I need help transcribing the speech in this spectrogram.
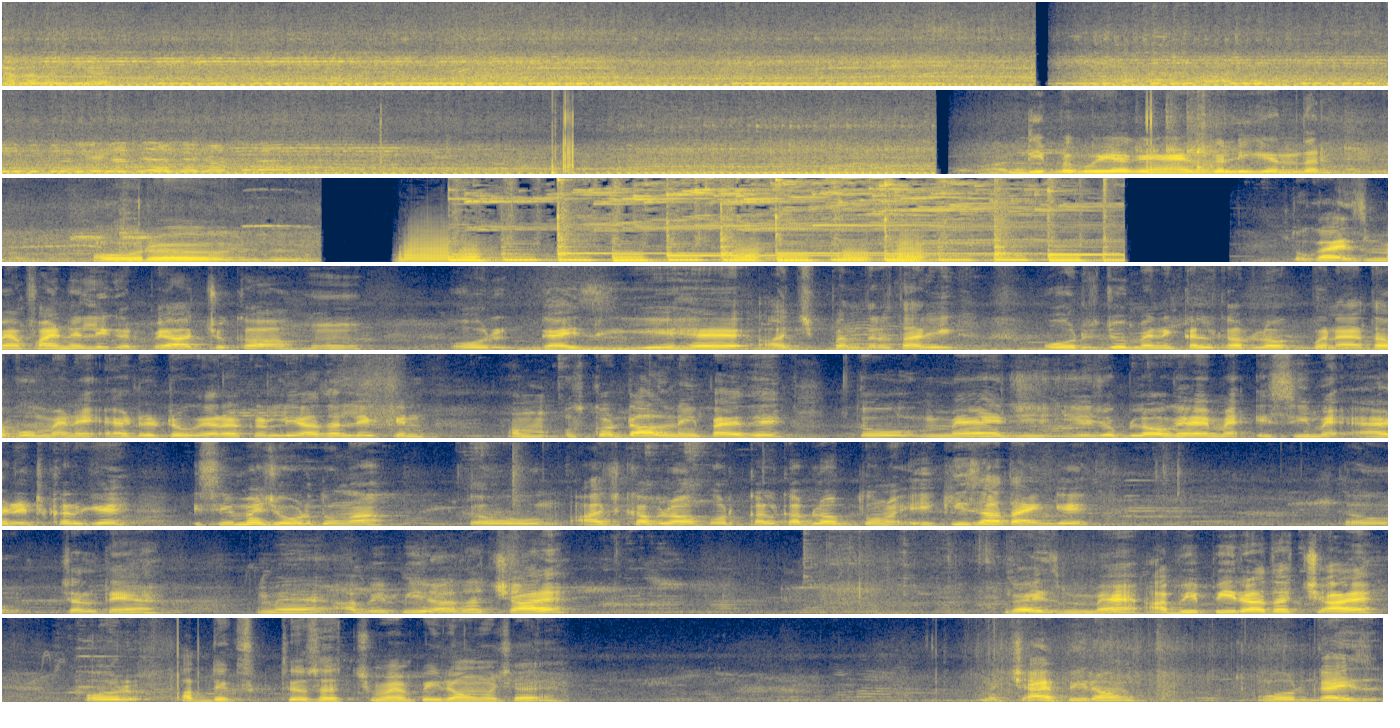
कर रही है? दीपक भैया गए हैं इस गली के अंदर और तो गाइज़ मैं फाइनली घर पे आ चुका हूँ। और गाइज़ ये है आज पंद्रह तारीख और जो मैंने कल का ब्लॉग बनाया था, वो मैंने एडिट वगैरह कर लिया था, लेकिन हम उसको डाल नहीं पाए थे। तो मैं ये जो ब्लॉग है, मैं इसी में एडिट करके इसी में जोड़ दूँगा। तो आज का ब्लॉग और कल का ब्लॉग दोनों एक ही साथ आएँगे। तो चलते हैं। मैं अभी पी रहा था चाय। गाइज़ मैं अभी पी रहा था चाय और आप देख सकते हो, सच में पी रहा हूँ मैं चाय। मैं चाय पी रहा हूँ। और गाइज़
